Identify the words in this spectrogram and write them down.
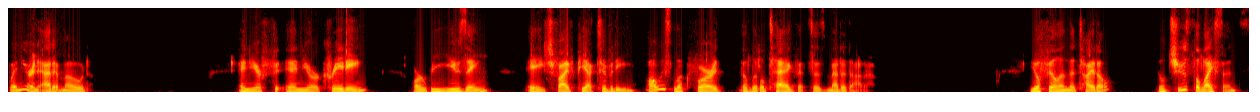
When you're in edit mode and you're, and you're creating or reusing H5P activity, always look for the little tag that says metadata. You'll fill in the title, you'll choose the license,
